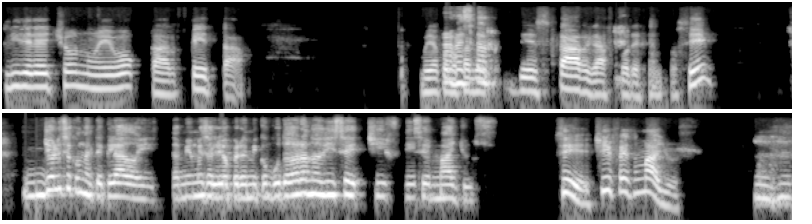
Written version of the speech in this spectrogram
Clic derecho, nuevo, carpeta. Voy a colocarle Profesor. descargas, por ejemplo, ¿sí? Yo lo hice con el teclado y también me salió, pero en mi computadora no dice Chief, dice Mayus. Sí, Chief es Mayus, Ujú.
